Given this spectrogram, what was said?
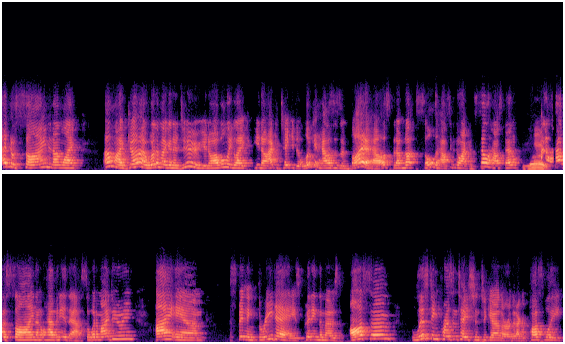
had no sign, and I'm like, oh my god, what am I gonna do? You know, I'm only like, you know, I could take you to look at houses and buy a house, but I've not sold a house, even though I can sell a house, but I don't, I don't have a sign, I don't have any of that. So what am I doing? I am spending three days putting the most awesome listing presentation together that I could possibly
